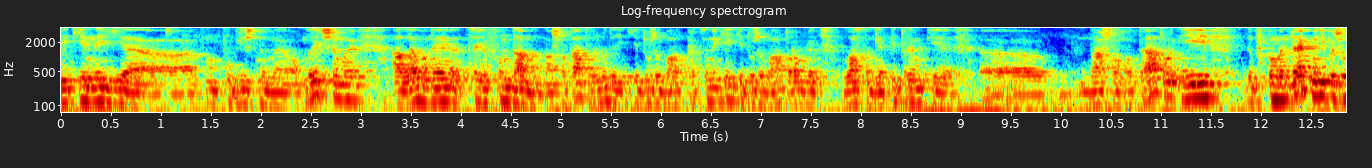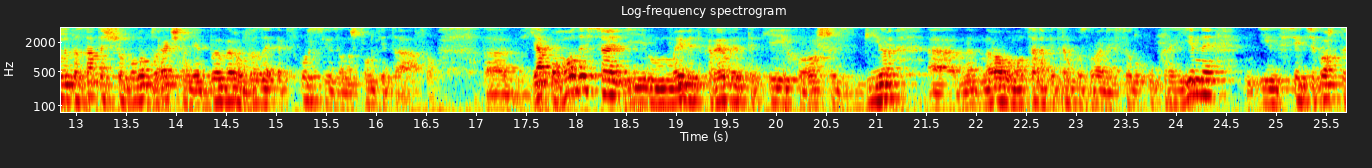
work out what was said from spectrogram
які не є публічними обличчями, але вони це є фундамент нашого театру. Люди, які дуже багато працівники, які дуже багато роблять власне для підтримки е, нашого театру. І в коментарях мені почали писати, що було б доречно, якби ви робили екскурсії за лаштунки театру. Е, Я погодився, і ми відкрили такий хороший збір. Е, Ми, робимо це на підтримку Збройних сил України, і всі ці кошти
